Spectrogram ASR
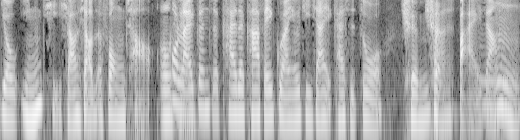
有引起小小的风潮。后来跟着开的咖啡馆有几家也开始做全全白这样。嗯，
